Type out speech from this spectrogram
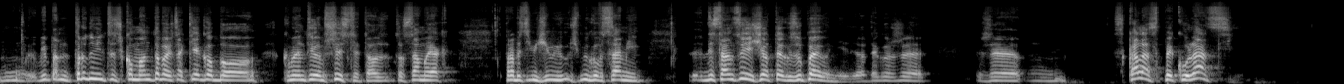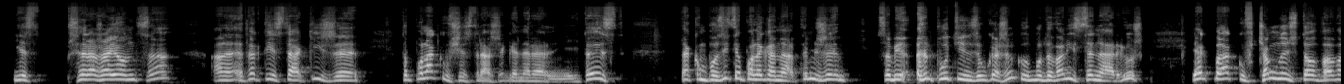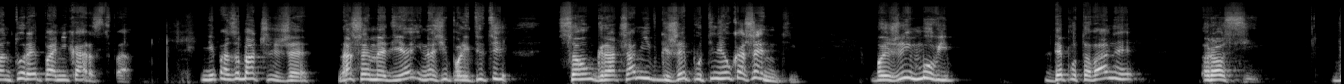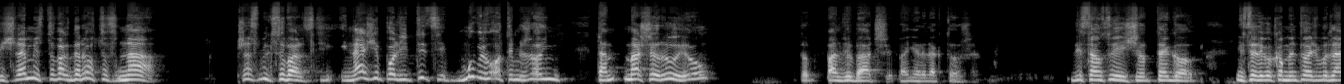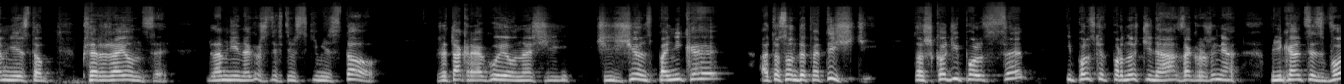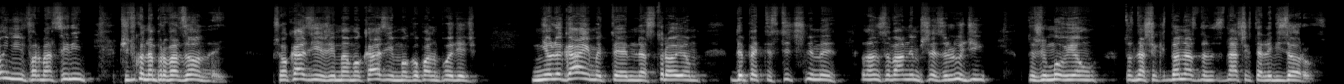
Mm, Wie pan, trudno mi coś komentować takiego, bo komentują wszyscy. To, to samo jak sprawy z tymi śmi- śmigłowcami. Dystansuję się od tego zupełnie, dlatego że, że mm, skala spekulacji jest przerażająca, ale efekt jest taki, że to Polaków się straszy generalnie. I to jest, ta kompozycja polega na tym, że sobie Putin z Łukaszenką zbudowali scenariusz, jak Polaków wciągnąć to w awanturę panikarstwa. I niech pan zobaczy, że nasze media i nasi politycy są graczami w grze Putina i Łukaszenki. Bo jeżeli mówi deputowany Rosji, wyślemy 100 Wagnerowców na przesmyk suwalski i nasi politycy mówią o tym, że oni tam maszerują, to pan wybaczy, panie redaktorze. Dystansuję się od tego, nie chcę tego komentować, bo dla mnie jest to przerażające. Dla mnie najgorsze w tym wszystkim jest to, że tak reagują nasi, siąc panikę, a to są defetyści. To szkodzi Polsce i polskiej odporności na zagrożenia wynikające z wojny informacyjnej przeciwko nam prowadzonej. Przy okazji, jeżeli mam okazję, mogę panu powiedzieć, nie ulegajmy tym nastrojom defetystycznym lansowanym przez ludzi, którzy mówią to z naszych, do nas do, z naszych telewizorów.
